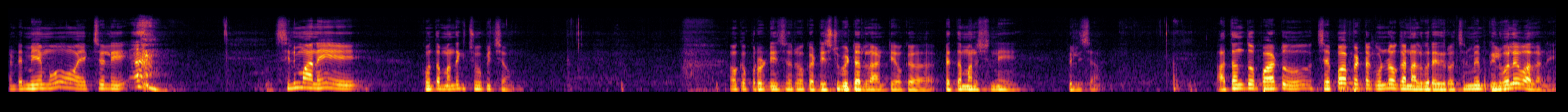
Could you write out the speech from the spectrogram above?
అంటే మేము యాక్చువల్లీ సినిమాని కొంతమందికి చూపించాం. ఒక ప్రొడ్యూసర్ ఒక డిస్ట్రిబ్యూటర్ లాంటి ఒక పెద్ద మనిషిని పిలిచాం. అతనితో పాటు చెప్పా పెట్టకుండా ఒక నలుగురు ఐదుగురు వచ్చిన మేము పిలవలే వాళ్ళని.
